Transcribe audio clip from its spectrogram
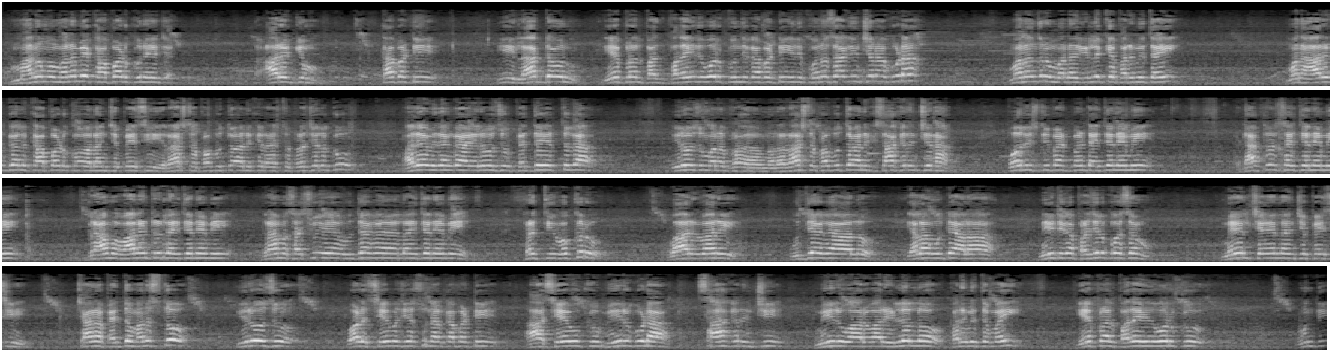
మనము మనమే కాపాడుకునే ఆరోగ్యం. కాబట్టి ఈ లాక్డౌన్ ఏప్రిల్ పదహైదు వరకు ఉంది కాబట్టి ఇది కొనసాగించినా కూడా మనందరం మన ఇళ్ళకే పరిమితై మన ఆరోగ్యాలు కాపాడుకోవాలని చెప్పేసి రాష్ట్ర ప్రభుత్వానికి రాష్ట్ర ప్రజలకు అదేవిధంగా ఈరోజు పెద్ద ఎత్తుగా ఈరోజు మన మన రాష్ట్ర ప్రభుత్వానికి సహకరించిన పోలీస్ డిపార్ట్మెంట్ అయితేనేమి డాక్టర్స్ అయితేనేమి గ్రామ వాలంటీర్లు అయితేనేమి గ్రామ సచివ ఉద్యోగాలు అయితేనేమి ప్రతి ఒక్కరూ వారి వారి ఉద్యోగాలు ఎలా ఉంటే అలా నీటిగా ప్రజల కోసం మేలు చేయాలని చెప్పేసి చాలా పెద్ద మనసుతో ఈరోజు వాళ్ళు సేవ చేస్తున్నారు కాబట్టి ఆ సేవకు మీరు కూడా సహకరించి మీరు వారి వారి ఇళ్ళలో పరిమితమై ఏప్రిల్ పదహైదు వరకు ఉంది.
